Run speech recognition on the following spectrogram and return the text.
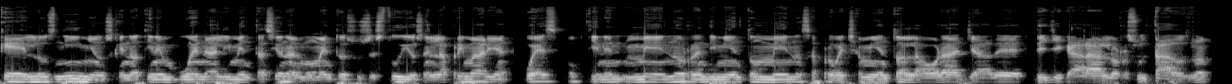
que los niños que no tienen buena alimentación al momento de sus estudios en la primaria, pues obtienen menos rendimiento, menos aprovechamiento a la hora ya de, llegar a los resultados, ¿no?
